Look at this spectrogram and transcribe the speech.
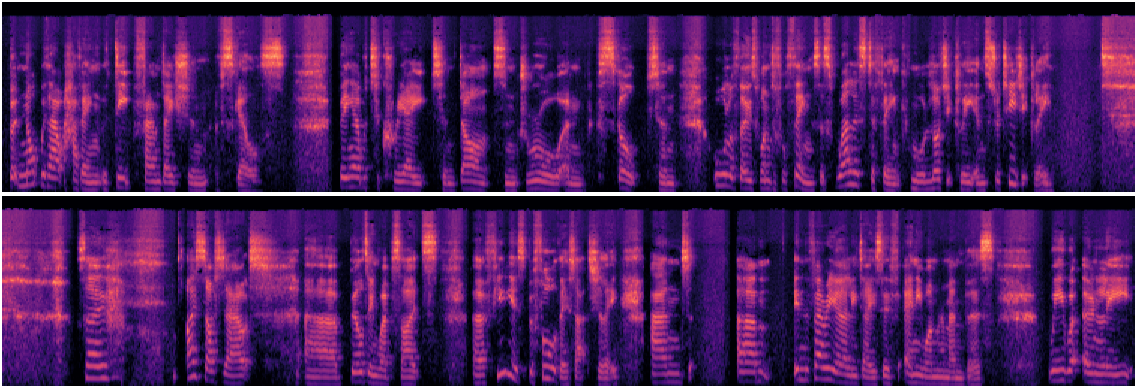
but not without having the deep foundation of skills. Being able to create and dance and draw and sculpt and all of those wonderful things, as well as to think more logically and strategically. So I started out uh, building websites a few years before this, actually. And um, in the very early days, if anyone remembers, we were only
